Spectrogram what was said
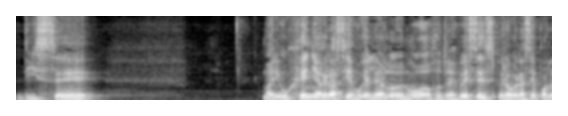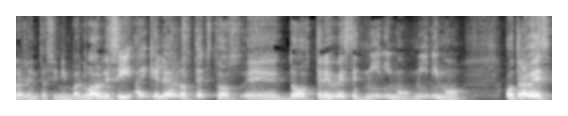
dice María Eugenia, gracias, voy a leerlo de nuevo dos o tres veces, pero gracias por la orientación invaluable. Sí, hay que leer los textos eh, dos, tres veces mínimo, mínimo. Otra vez,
